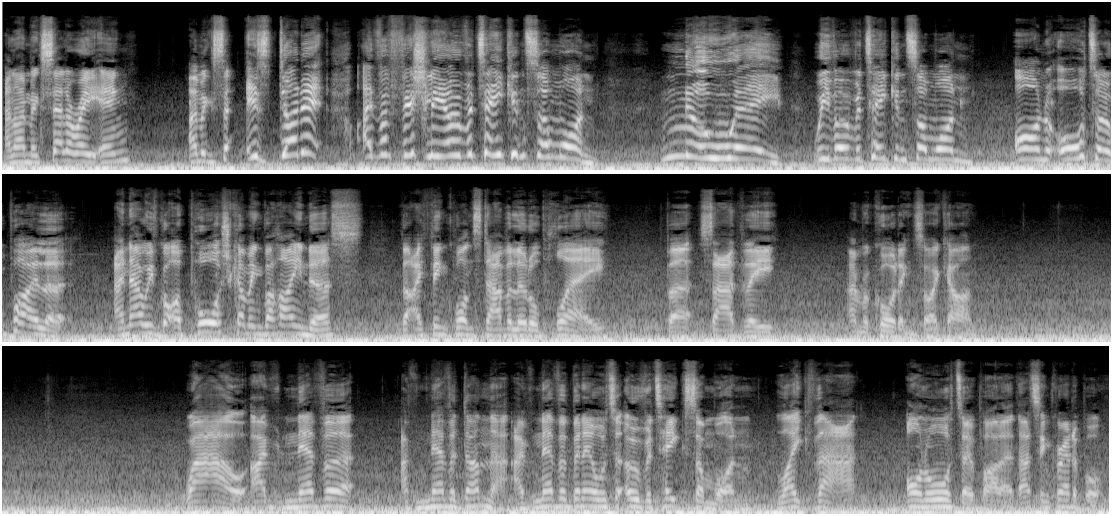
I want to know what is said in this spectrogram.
And I'm accelerating. I'm It's done it! I've officially overtaken someone! No way! We've overtaken someone on autopilot. And now we've got a Porsche coming behind us that I think wants to have a little play, but sadly, I'm recording, so I can't. Wow, I've never, I've never done that. I've never been able to overtake someone like that on autopilot. That's incredible.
